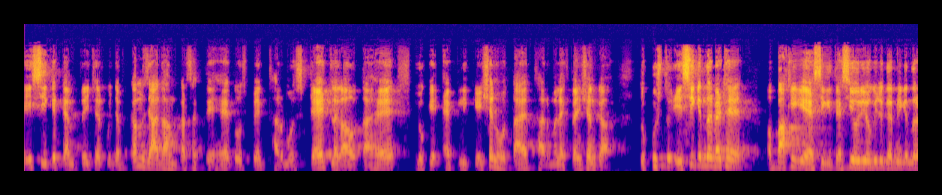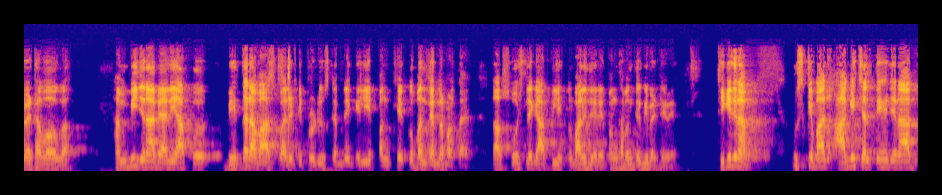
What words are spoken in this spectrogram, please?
एसी के टेम्परेचर को जब कम ज़्यादा हम कर सकते हैं तो उसमें एक थर्मोस्टेट लगा होता है, जो कि एप्लीकेशन होता है थर्मल एक्सपेंशन का। तो कुछ तो एसी के अंदर बैठे हैं, और बाकी की ऐसी की तैसी हो रही होगी जो गर्मी के अंदर बैठा हुआ होगा। हम भी जनाब आली आपको बेहतर आवाज़ क्वालिटी प्रोड्यूस करने के लिए पंखे को बंद करना पड़ता है। तो आप सोच ले कि आपके लिए कुर्बानी दे रहे हैं, पंखा बंद करके बैठे हुए ठीक है जनाब? उसके बाद आगे चलते हैं जनाब।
